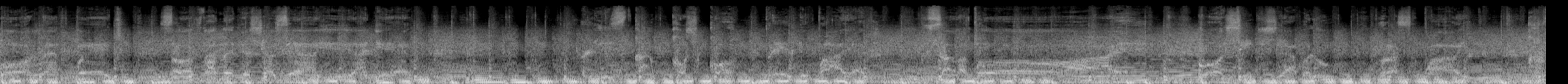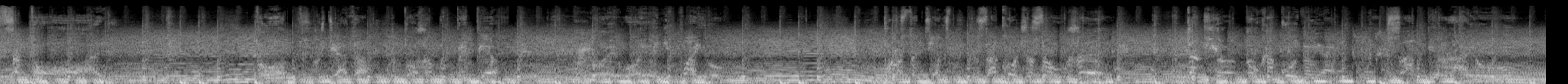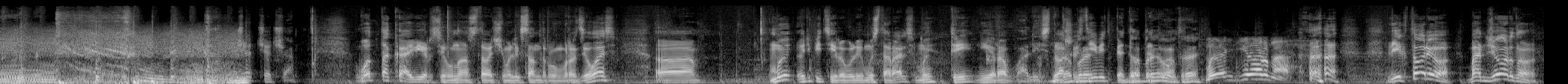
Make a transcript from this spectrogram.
Может быть созданы для счастья и они. Лист как кошку прилипает золотой. Осень землю рассыпай красотой. Тут где-то должен быть припев Но его я не пою Просто текст закончился уже Так ерунду какую-то я собираю Ча-ча-ча. Вот такая версия у нас с товарищем Александровым родилась. А, Мы репетировали, мы старались, мы тренировались. 269 5 Доброе утро. Буонджорно. Викторио, бонджорно,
